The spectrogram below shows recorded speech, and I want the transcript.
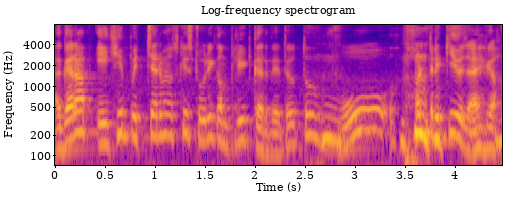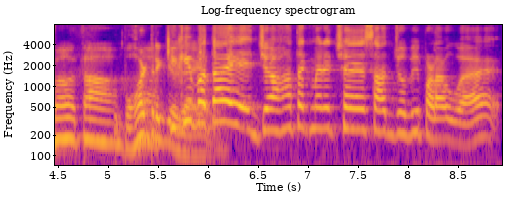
अगर आप एक ही पिक्चर में उसकी स्टोरी कंप्लीट कर देते हो तो वो बहुत ट्रिकी हो जाएगा। बहुत हाँ बहुत ट्रिकी क्योंकि पता है जहाँ तक मैंने छह सात जो भी पढ़ा हुआ है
